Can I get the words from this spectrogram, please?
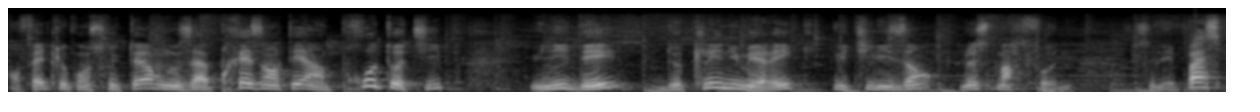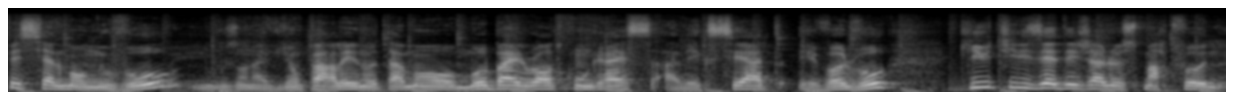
En fait, le constructeur nous a présenté un prototype, une idée de clé numérique utilisant le smartphone. Ce n'est pas spécialement nouveau, nous vous en avions parlé notamment au Mobile World Congress avec Seat et Volvo qui utilisaient déjà le smartphone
